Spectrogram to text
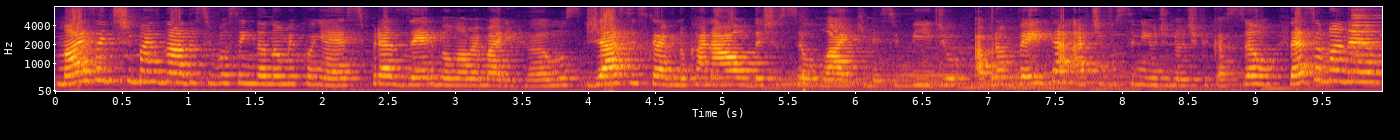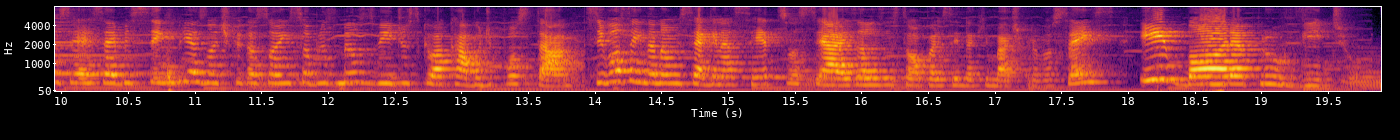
Mas antes de mais nada, se você ainda não me conhece, prazer, meu nome é Mari Ramos. Já se inscreve no canal, deixa o seu like nesse vídeo, aproveita, ativa o sininho de notificação. Dessa maneira você recebe sempre as notificações sobre os meus vídeos que eu acabo de postar. Se você ainda não me segue nas redes sociais, elas estão aparecendo aqui embaixo pra vocês. E bora pro vídeo!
